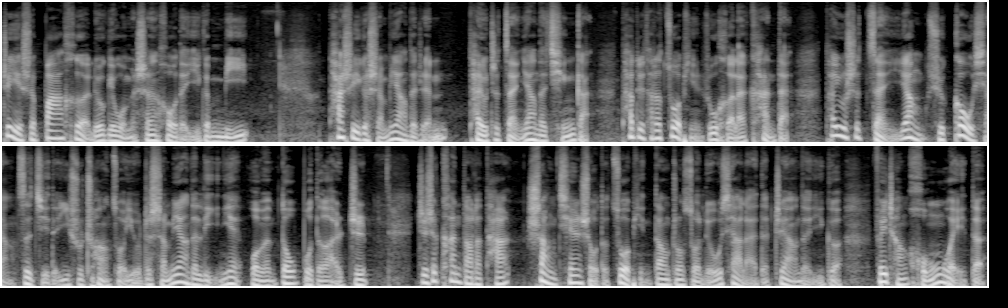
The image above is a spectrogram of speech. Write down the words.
这也是巴赫留给我们身后的一个谜：他是一个什么样的人？他有着怎样的情感？他对他的作品如何来看待？他又是怎样去构想自己的艺术创作？有着什么样的理念？我们都不得而知，只是看到了他上千首的作品当中所留下来的这样的一个非常宏伟的、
